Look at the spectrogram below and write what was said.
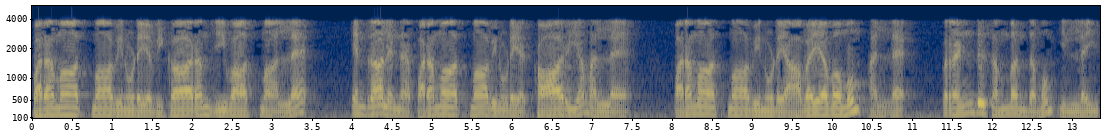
பரமாத்மாவினுடைய விகாரம் ஜீவாத்மா அல்ல என்றால் என்ன? பரமாத்மாவினுடைய காரியம் அல்ல. பரமாத்மாவினுடைய அவயவமும் அல்ல. ரெண்டு சம்பந்தமும் இல்லை.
